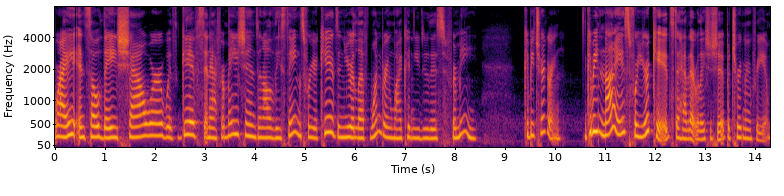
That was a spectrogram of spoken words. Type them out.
right? And so they shower with gifts and affirmations and all of these things for your kids, and you're left wondering, why couldn't you do this for me? It could be triggering. It could be nice for your kids to have that relationship, but triggering for you.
